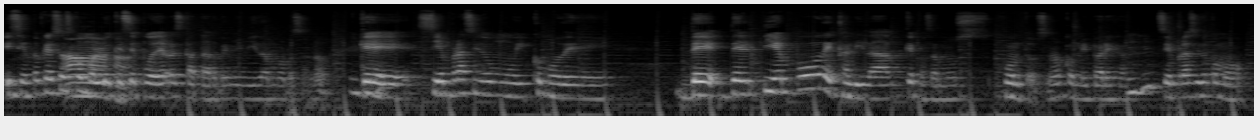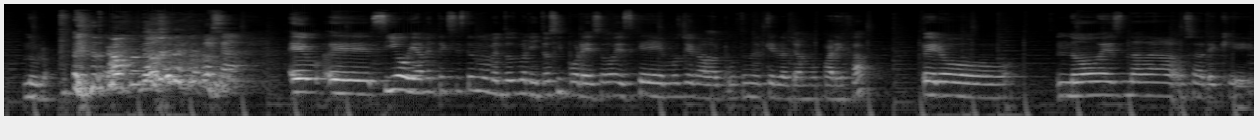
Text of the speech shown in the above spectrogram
Y siento que eso es como lo que Ajá. se puede rescatar de mi vida amorosa, ¿no? Que siempre ha sido muy como de, de del tiempo de calidad que pasamos juntos, ¿no? Con mi pareja. Siempre ha sido como nulo. ¿no? O sea, eh, eh, sí, obviamente existen momentos bonitos y por eso es que hemos llegado al punto en el que lo llamo pareja, pero no es nada, o sea, de que,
